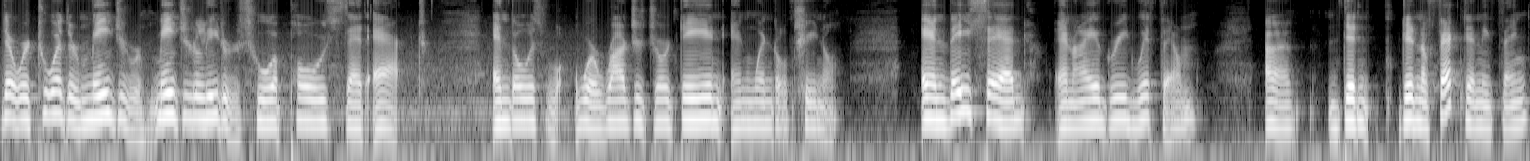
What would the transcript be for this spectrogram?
There were two other major, major leaders who opposed that act, and those were Roger Jourdain and Wendell Chino. And they said, and I agreed with them, uh, didn't didn't affect anything,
